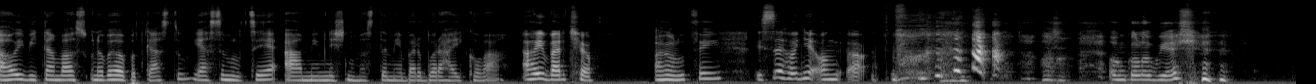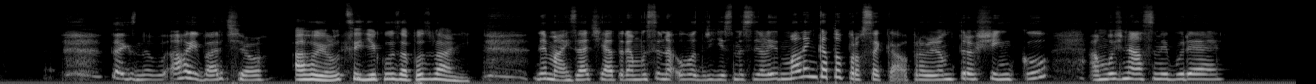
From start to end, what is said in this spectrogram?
Ahoj, vítám vás u nového podcastu. Já jsem Lucie a mým dnešním hostem je Barbara Hajková. Ahoj, Barčo. Ahoj, Luci. Ty se hodně on... Onkologuješ? tak znovu. Ahoj, Barčo. Ahoj, Luci, děkuji za pozvání. Nemáš zač, já teda musím na úvod říct, že jsme si dali malinka to proseka, opravdu jenom trošinku a možná se mi bude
